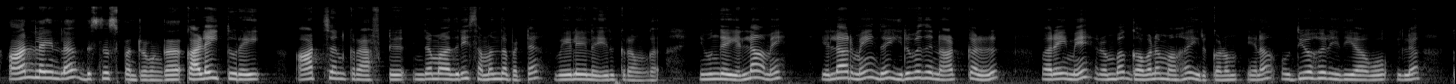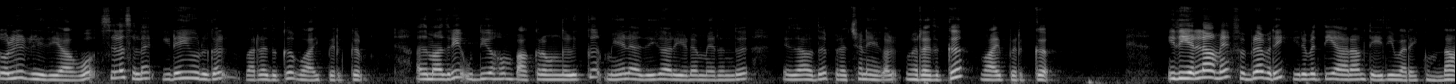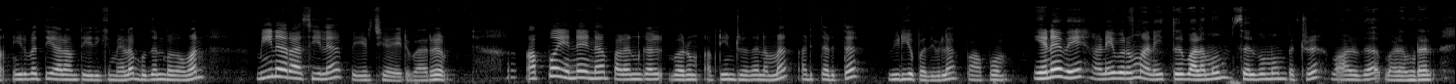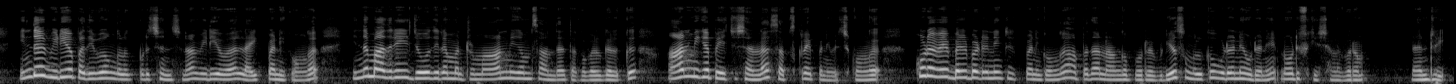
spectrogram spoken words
ஆன்லைனில் பிஸ்னஸ் பண்ணுறவங்க கலைத்துறை ஆர்ட்ஸ் அண்ட் கிராஃப்ட்டு இந்த மாதிரி சம்மந்தப்பட்ட வேலையில் இருக்கிறவங்க. இவங்க எல்லாமே எல்லாருமே இந்த இருபது நாட்கள் வரையுமே ரொம்ப கவனமாக இருக்கணும். ஏன்னா உத்தியோக ரீதியாகவோ இல்லை தொழில் ரீதியாகவோ சில சில இடையூறுகள் வர்றதுக்கு வாய்ப்பு இருக்குது அது மாதிரி உத்தியோகம் பார்க்குறவங்களுக்கு மேல் அதிகாரியிடமிருந்து ஏதாவது பிரச்சனைகள் வர்றதுக்கு வாய்ப்பு இருக்குது இது எல்லாமே பிப்ரவரி இருபத்தி ஆறாம் தேதி வரைக்கும் தான். இருபத்தி ஆறாம் தேதிக்கு மேலே புதன் பகவான் மீன ராசியில் பயிற்சி ஆயிடுவார். அப்போ என்ன என்ன பலன்கள் வரும் அப்படின்றத நம்ம அடுத்தடுத்த வீடியோ பதிவில் பார்ப்போம் எனவே அனைவரும் அனைத்து வளமும் செல்வமும் பெற்று வாழ்க வளமுடன். இந்த வீடியோ பதிவு உங்களுக்கு பிடிச்சிருந்துச்சுன்னா வீடியோவை லைக் பண்ணிக்கோங்க. இந்த மாதிரி ஜோதிடம் மற்றும் ஆன்மீகம் சார்ந்த தகவல்களுக்கு ஆன்மீக பேச்சு சேனலை சப்ஸ்கிரைப் பண்ணி வச்சுக்கோங்க. கூடவே பெல் பட்டனையும் கிளிக் பண்ணிக்கோங்க. அப்போ தான் நாங்கள் போடுற வீடியோஸ் உங்களுக்கு உடனே உடனே நோட்டிஃபிகேஷனில் வரும். நன்றி.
